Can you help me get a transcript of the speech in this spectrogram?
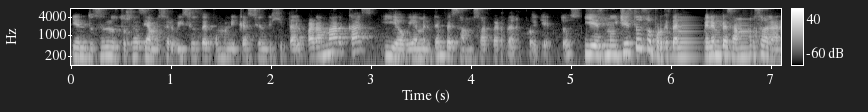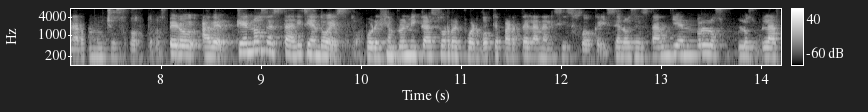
y entonces nosotros hacíamos servicios de comunicación digital para marcas y obviamente empezamos a perder proyectos. Y es muy chistoso porque también empezamos a ganar muchos otros. Pero a ver, ¿qué nos está diciendo esto? Por ejemplo, en mi caso recuerdo que parte del análisis fue, ok, se nos están yendo los, las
